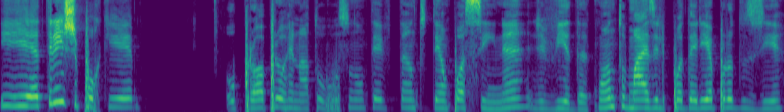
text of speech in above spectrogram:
e é triste porque o próprio Renato Russo não teve tanto tempo assim, né, de vida. Quanto mais ele poderia produzir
